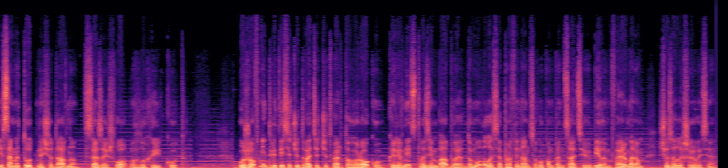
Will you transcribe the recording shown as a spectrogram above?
І саме тут нещодавно все зайшло в глухий кут. У жовтні 2024 року керівництво Зімбабве домовилося про фінансову компенсацію білим фермерам, що залишилися,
